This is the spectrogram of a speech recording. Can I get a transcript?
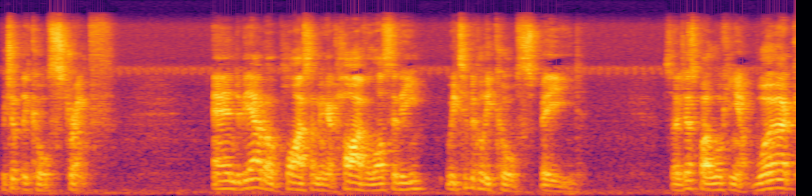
we typically call strength. And to be able to apply something at high velocity, we typically call speed. So just by looking at work,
